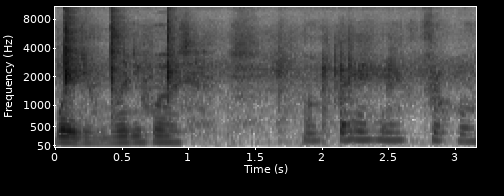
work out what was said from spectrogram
Wait, what he was? I'm bad from.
